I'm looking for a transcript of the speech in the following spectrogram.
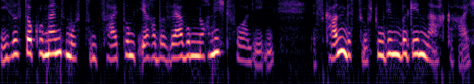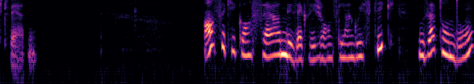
Dieses Dokument muss zum Zeitpunkt Ihrer Bewerbung noch nicht vorliegen. Es kann bis zum Studienbeginn nachgereicht werden. En ce qui concerne les exigences linguistiques, nous attendons,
